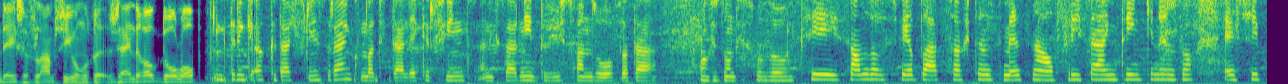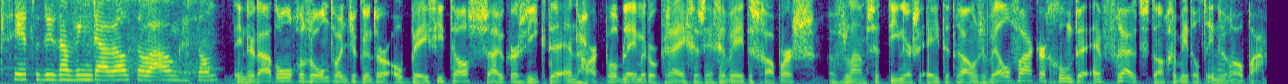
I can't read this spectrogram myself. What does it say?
Deze Vlaamse jongeren zijn er ook dol op. Ik drink elke dag frisdrank omdat ik dat lekker vind. En ik sta er niet bewust van zo, of dat dat ongezond is of zo. Ik zie soms op de speelplaats ochtends mensen al frisdrank drinken en zo. En chips eten, dus dan vind ik dat wel zo wat ongezond. Inderdaad ongezond, want je kunt er obesitas, suikerziekte en hartproblemen door krijgen, zeggen wetenschappers. Vlaamse tieners eten trouwens wel vaker groente en fruit dan gemiddeld in Europa.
